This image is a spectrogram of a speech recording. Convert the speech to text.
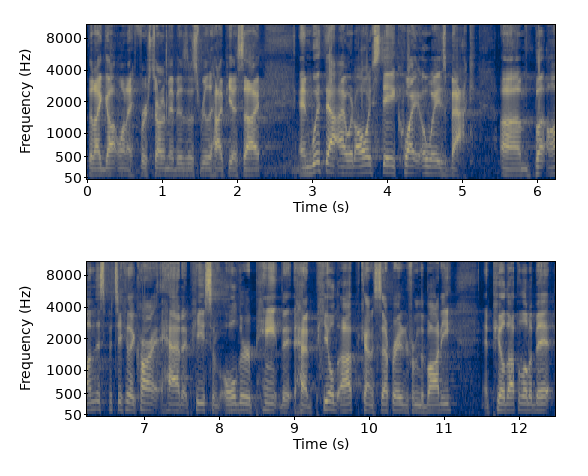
that I got when I first started my business, really high PSI. And with that, I would always stay quite a ways back. Um, but on this particular car, it had a piece of older paint that had peeled up, kind of separated from the body and peeled up a little bit.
